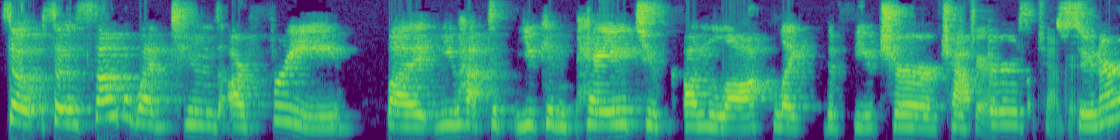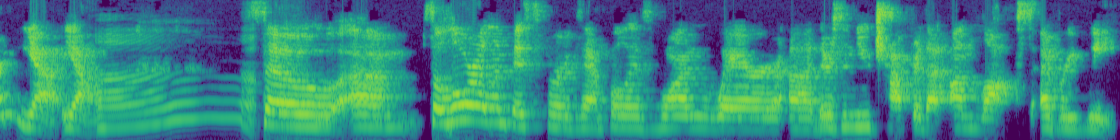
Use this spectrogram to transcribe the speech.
so so some webtoons are free, but you have to you can pay to unlock like the future chapters Chapter. sooner. Yeah, yeah. Ah. So, um, so Lore Olympus, for example, is one where uh, there's a new chapter that unlocks every week.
